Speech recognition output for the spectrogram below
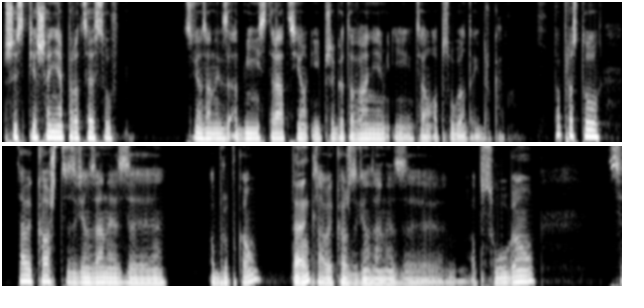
przyspieszenia procesów związanych z administracją i przygotowaniem i całą obsługą tej drukarni. Po prostu cały koszt związany z obróbką, tak. cały koszt związany z obsługą z,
